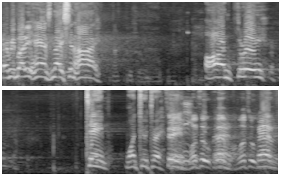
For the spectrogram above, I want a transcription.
Everybody, hands nice and high. On three. Team. One, two, three. Team, one, two, family, one, two, family.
